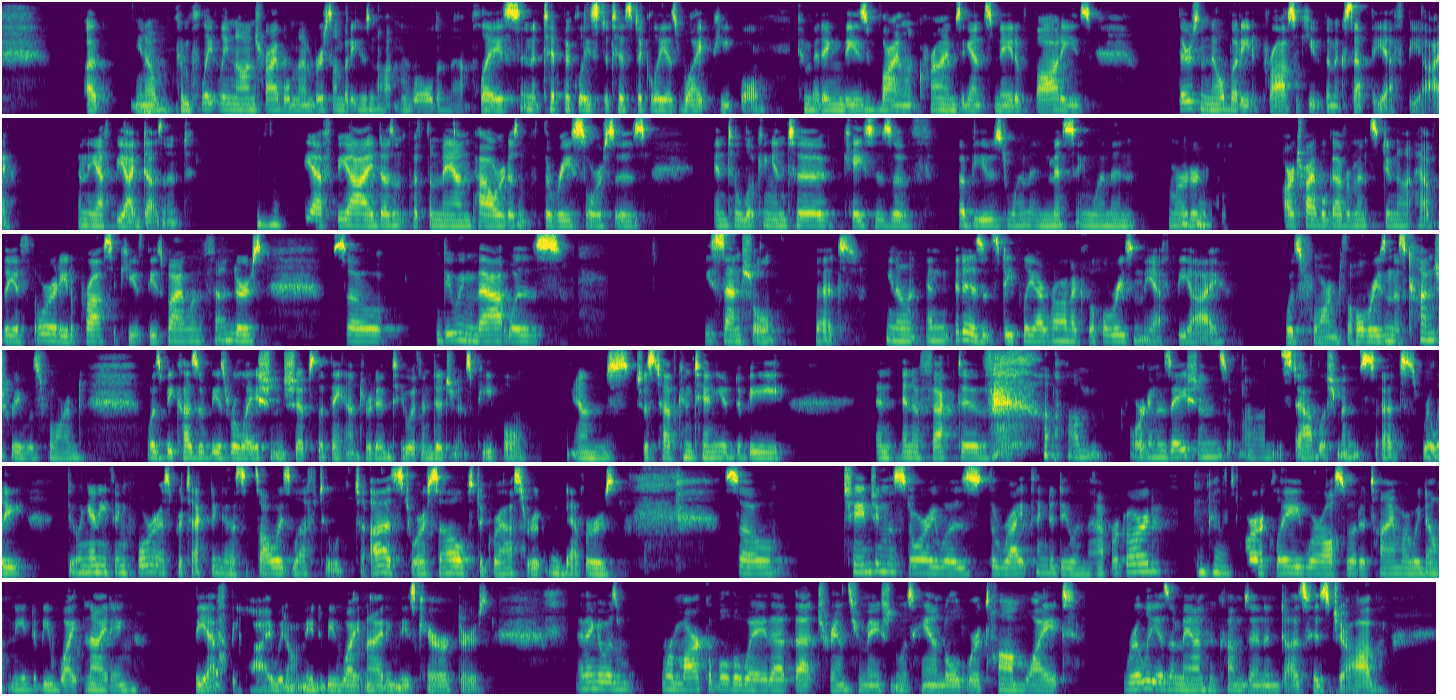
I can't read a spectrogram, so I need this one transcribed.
a you know completely non-tribal member somebody who's not enrolled in that place and it typically statistically is white people committing these violent crimes against native bodies there's nobody to prosecute them except the FBI and the FBI doesn't Mm-hmm. The FBI doesn't put the manpower, doesn't put the resources into looking into cases of abused women, missing women, murdered mm-hmm. women. Our tribal governments do not have the authority to prosecute these violent offenders. So doing that was essential that you know and it is it's deeply ironic the whole reason the FBI was formed the whole reason this country was formed was because of these relationships that they entered into with indigenous people and just have continued to be an ineffective um, organizations, um, establishments that's really doing anything for us, protecting us. It's always left to, to us, to ourselves, to grassroots endeavors. So changing the story was the right thing to do in that regard. Mm-hmm. Historically, we're also at a time where we don't need to be white knighting the yeah. FBI. We don't need to be white knighting these characters. I think it was remarkable the way that that transformation was handled, where Tom White really is a man who comes in and does his job.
